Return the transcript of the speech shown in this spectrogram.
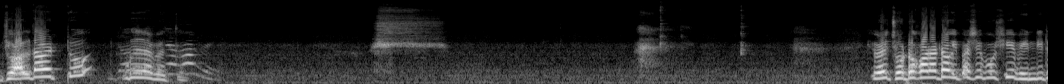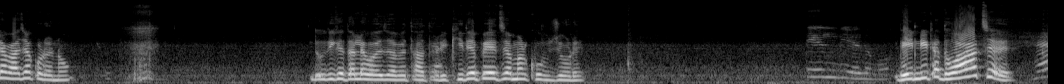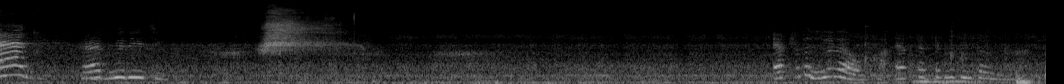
জল দাও একটু পুড়ে যাবে তো। এবারে ছোট কড়াটা ওই পাশে বসিয়ে ভেন্ডিটা ভাজা করে নাও। দুদিকে তাহলে হয়ে যাবে তাড়াতাড়ি। খিদে পেয়েছে আমার খুব জোরে। ভেন্ডিটা ধোয়া আছে হ্যাঁ হ্যাঁ ধুয়ে দিয়েছি একসাথে ঢেলে দাও একটা একটা করে তুলতে হবে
